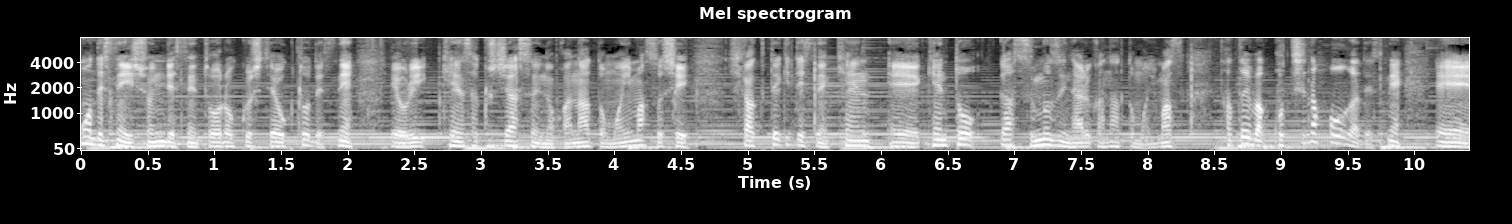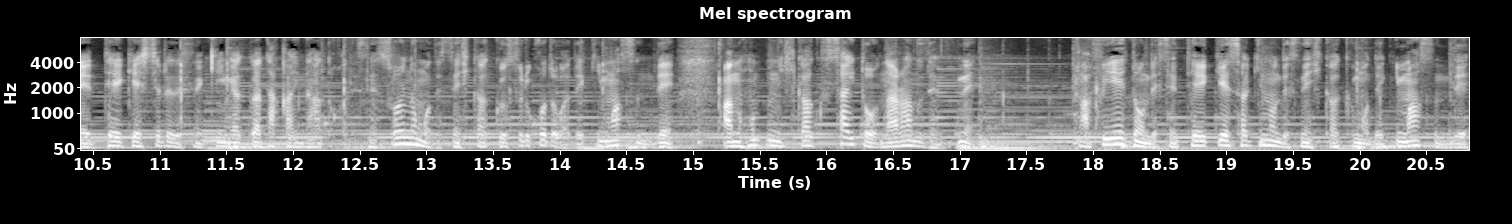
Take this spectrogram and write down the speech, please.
もですね、一緒にですね、登録しておくとですね、より検索しやすいのかなと思いますし、比較的ですね、けんえー、検討がスムーズになるかなと思います。例えば、こっちの方がですね、えー、提携してるですね、金額が高いなとかですね、そういうのもですね、比較することができますんで、あの、本当に比較サイトならずですね、アフィリエイトのですね、提携先のですね、比較もできますんで、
